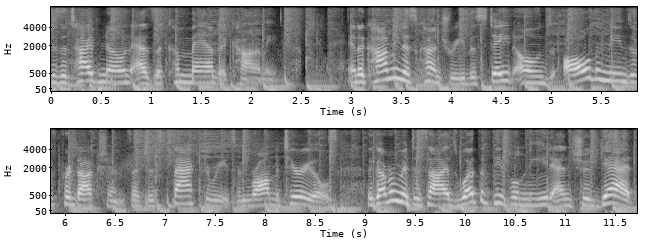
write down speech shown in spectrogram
is a type known as a command economy. In a communist country, the state owns all the means of production, such as factories and raw materials. The government decides what the people need and should get,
